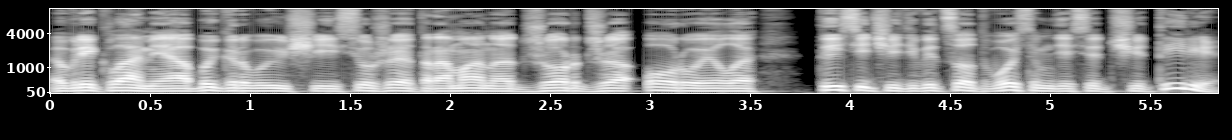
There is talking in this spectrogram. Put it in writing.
В рекламе, обыгрывающей сюжет романа Джорджа Оруэлла 1984,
